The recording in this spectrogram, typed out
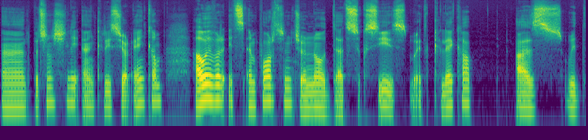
and potentially increase your income. However, it's important to note that success with ClickUp, as with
